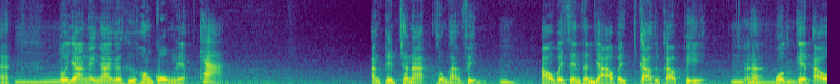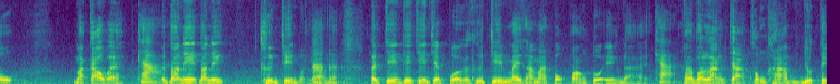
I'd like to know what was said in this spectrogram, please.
นะอืมตัวอย่างง่าย ๆ ก็คือฮ่องกงเนี่ย ค่ะ อังกฤษชนะสงครามฝิ่น อืม เอาไปเซ็นสัญญาเอาไป 99 ปีอืม อ่าโปรตุเกสเอามาเก๊าไป ค่ะแต่ตอนนี้ตอนนี้คืนจีนหมดแล้วนะอ่า แต่จีนที่จีนเจ็บปวดก็คือจีนไม่สามารถปกป้องตัวเองได้ค่ะเพราะฉะนั้นพอหลังจากสงครามยุติ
